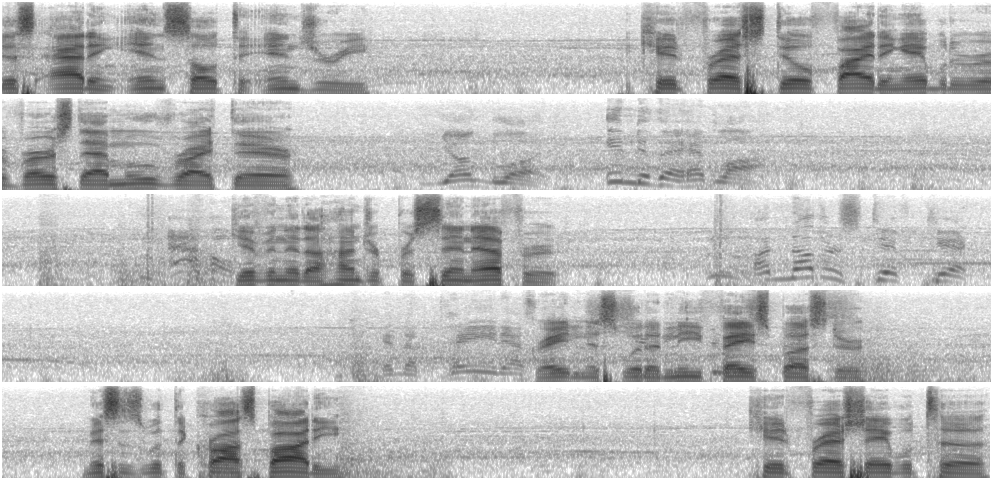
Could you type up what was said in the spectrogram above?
Just adding insult to injury. The Kid Fresh still fighting, able to reverse that move right there. Youngblood into the headlock. Giving it 100% effort. Another stiff kick. Greatness with a knee facebuster. Misses with the crossbody. Kid Fresh able to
